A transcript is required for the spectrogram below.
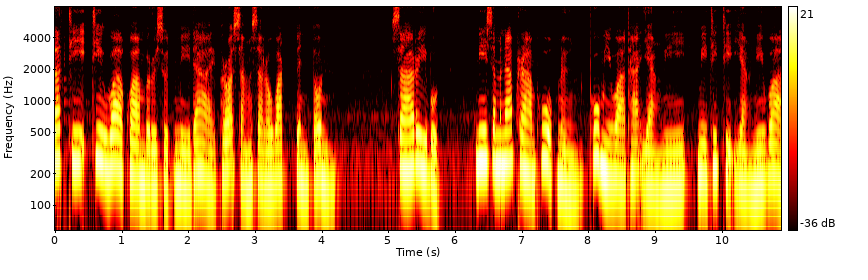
ลัทธิที่ว่าความบริสุทธิ์มีได้เพราะสังสารวัตเป็นต้น สารีบุตร มีสมณพราหมณ์พวกหนึ่ง ผู้มีวาทะอย่างนี้มีทิฏฐิอย่างนี้ว่า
